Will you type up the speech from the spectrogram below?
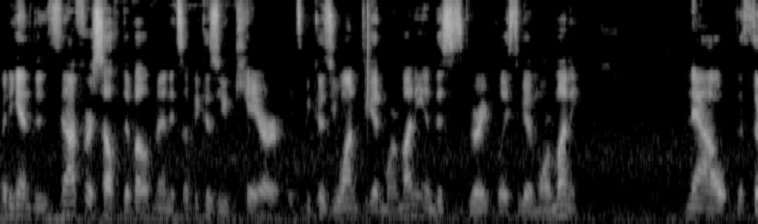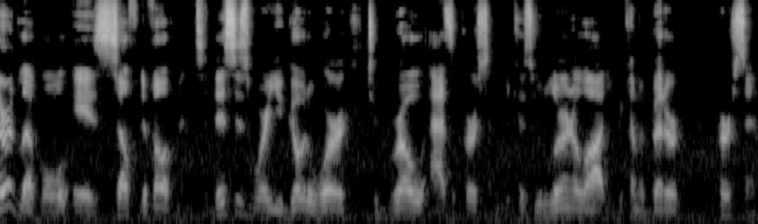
but again, it's not for self development. It's not because you care. It's because you want to get more money, and this is a great place to get more money. Now, the third level is self development. This is where you go to work to grow as a person because you learn a lot, you become a better person.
